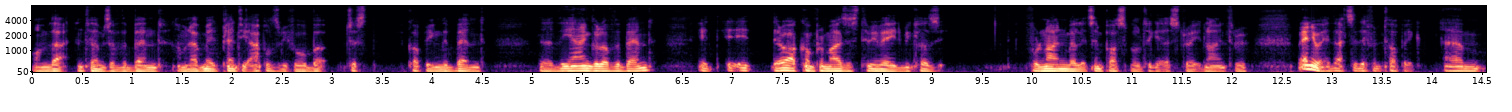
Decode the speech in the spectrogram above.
on that in terms of the bend. I mean, I've made plenty of apples before, but just copying the bend, the the angle of the bend. It, it, it there are compromises to be made because for 9 mil it's impossible to get a straight line through. But anyway that's a different topic. Um,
